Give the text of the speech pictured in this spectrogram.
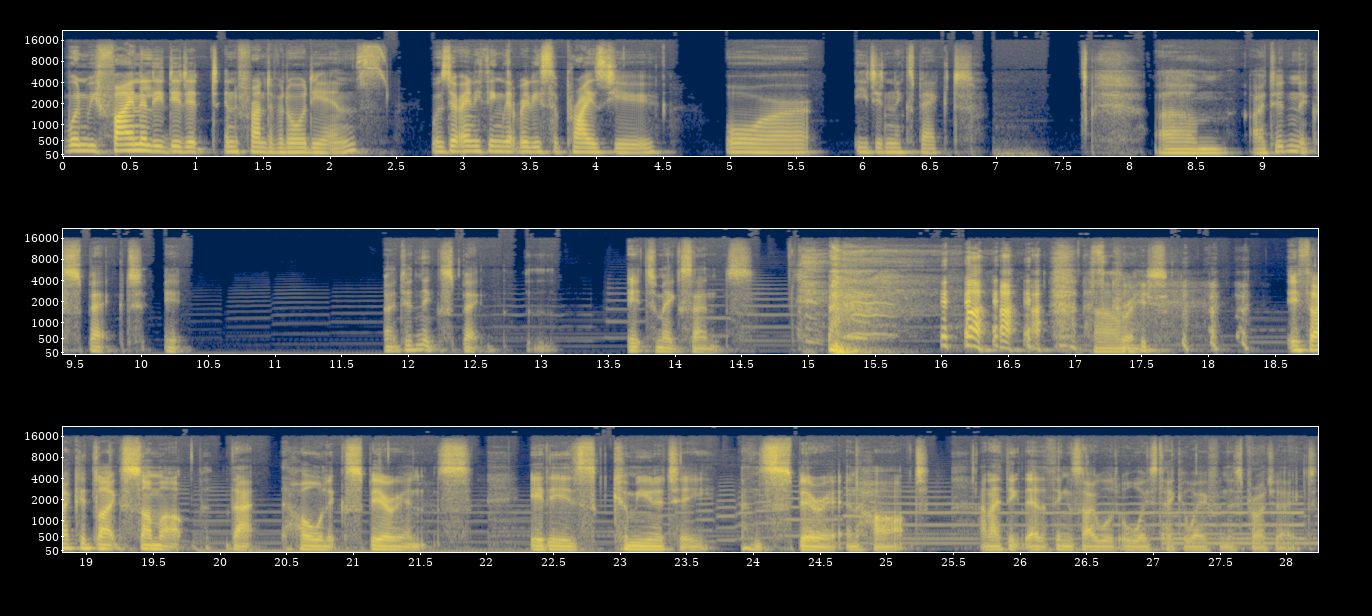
when we finally did it in front of an audience, was there anything that really surprised you or you didn't expect? Um, I didn't expect it. I didn't expect it to make sense. That's Um, great. If I could like sum up that whole experience, it is community and spirit and heart. And I think they're the things I would always take away from this project.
